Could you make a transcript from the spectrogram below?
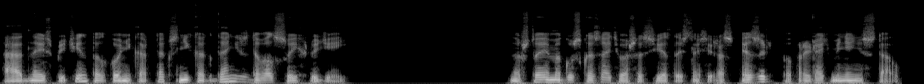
А одна из причин полковник Артакс никогда не сдавал своих людей. Но что я могу сказать, ваша светлость, на сей раз Эзель поправлять меня не стал.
